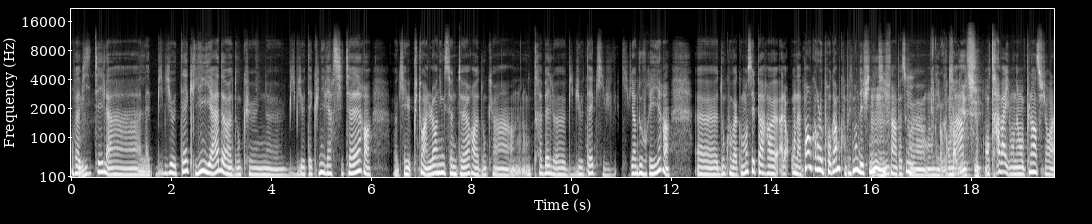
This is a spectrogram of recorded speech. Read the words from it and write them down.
on va Mhm. visiter la, la bibliothèque L'Iliade, donc une bibliothèque universitaire euh, qui est plutôt un learning center, euh, donc un- une très belle euh, bibliothèque qui, qui vient d'ouvrir. Euh, donc, on va commencer par. euh, alors, on n'a pas encore le programme complètement définitif, hein, parce qu'on est Ah, travaillez mars. dessus. On travaille, on est en plein sur,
